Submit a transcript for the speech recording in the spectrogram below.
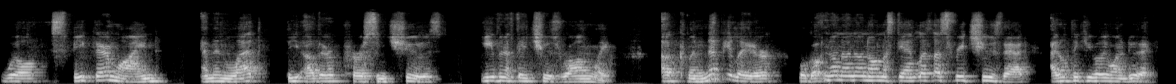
will speak their mind and then let the other person choose, even if they choose wrongly. A manipulator will go, no, no, no, no, no, Stan, let's, let's re-choose that. I don't think you really want to do that.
